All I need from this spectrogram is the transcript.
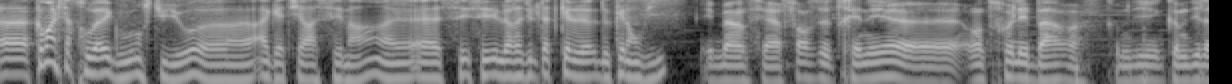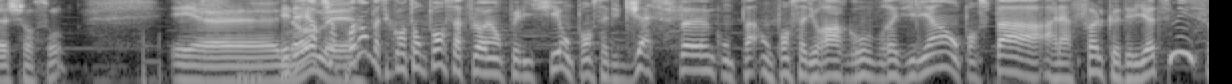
Euh, comment elle s'est retrouvée avec vous en studio, Agathe Irasema Euh, C'est c'est le résultat de quelle, de quelle envie? Et ben, c'est à force de traîner euh, entre les bars, comme dit, comme dit la chanson. Et, euh, d'ailleurs, mais- surprenant, parce que quand on pense à Florian Pellissier, on pense à du jazz funk, on, on pense à du rare groove brésilien, on pense pas à, à la folk d'Eliot Smith.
